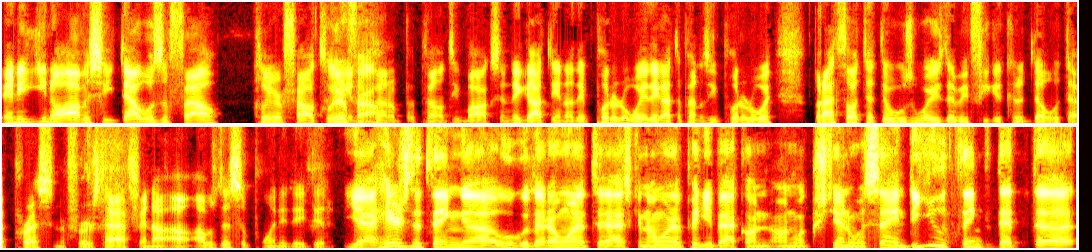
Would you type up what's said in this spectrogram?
And, he, you know, obviously that was a foul clear foul to clear foul. the penalty box, and they got you know they put it away. They got the penalty, put it away. But I thought that there was ways that Benfica could have dealt with that press in the first half, and I, I was disappointed they did. Yeah, here's the thing, uh, Hugo, that I wanted to ask, and I want to piggyback on on what Cristiano was saying. Do you think that uh,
